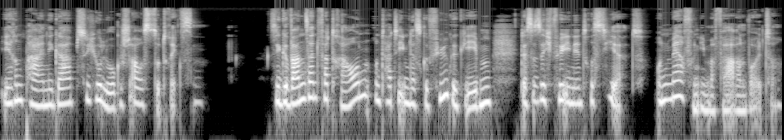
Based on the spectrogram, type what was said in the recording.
ihren Peiniger psychologisch auszutricksen. Sie gewann sein Vertrauen und hatte ihm das Gefühl gegeben, dass sie sich für ihn interessiert und mehr von ihm erfahren wollte.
